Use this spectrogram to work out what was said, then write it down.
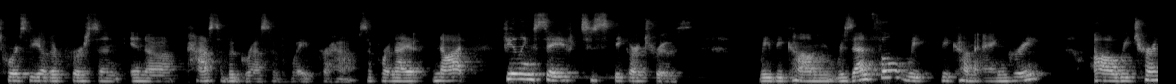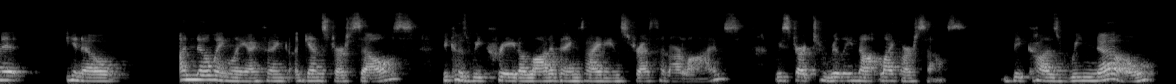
towards the other person in a passive aggressive way, perhaps. If we're not, not feeling safe to speak our truth, we become resentful, we become angry, uh, we turn it, you know, unknowingly, I think, against ourselves because we create a lot of anxiety and stress in our lives. We start to really not like ourselves because we know,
